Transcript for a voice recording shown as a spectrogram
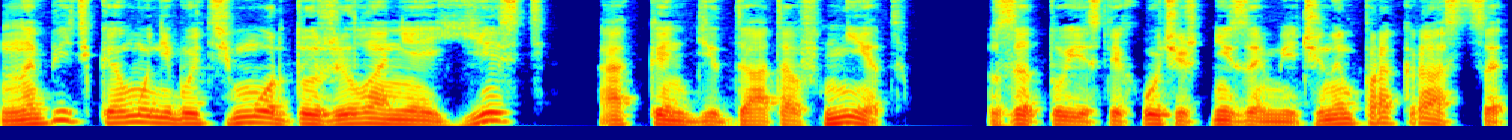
Набить кому-нибудь морду желания есть, а кандидатов нет. Зато если хочешь незамеченным прокрасться,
